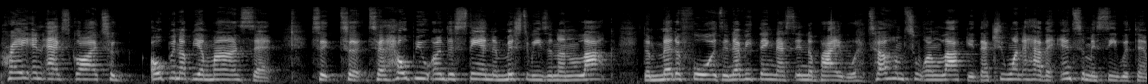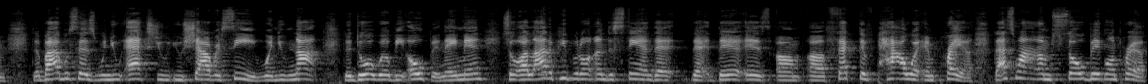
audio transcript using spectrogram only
Pray and ask God to open up your mindset to, to, to help you understand the mysteries and unlock the metaphors and everything that's in the Bible. Tell him to unlock it, that you want to have an intimacy with him. The Bible says when you ask, you, you shall receive. When you knock, the door will be open. Amen. So a lot of people don't understand that, that there is um, effective power in prayer. That's why I'm so big on prayer.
